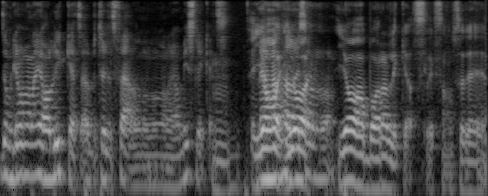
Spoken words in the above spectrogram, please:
De gångerna jag har lyckats är betydligt färre än de gångerna jag har misslyckats. Mm. Jag, jag, jag, har bara lyckats liksom. Så det...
